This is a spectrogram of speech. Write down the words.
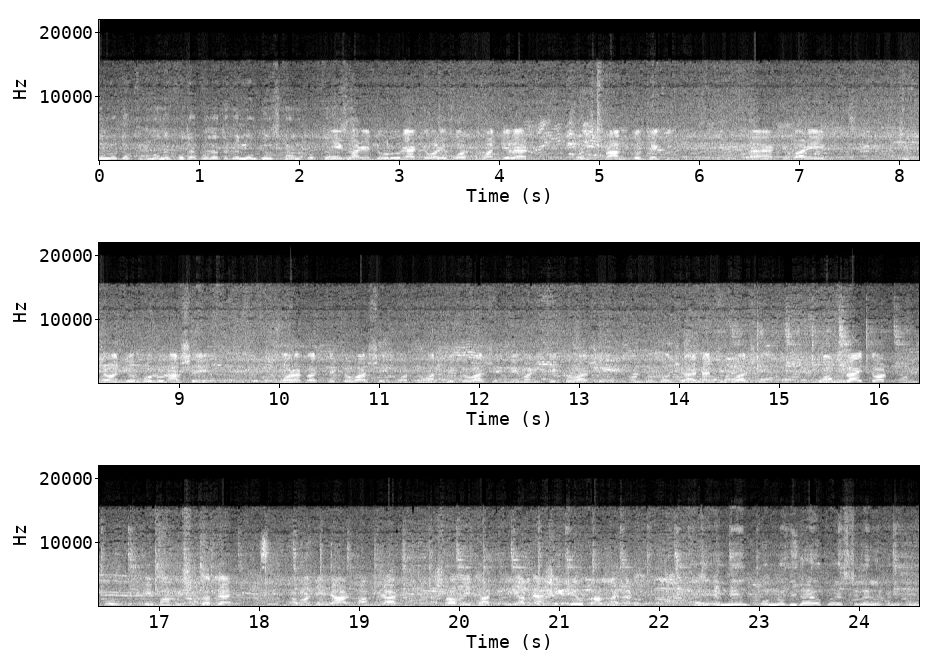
মূলত মানে কোথা কোথা থেকে লোকজন স্নান করতে এখানে ধরুন একেবারে বর্ধমান জেলার ওই প্রান্ত থেকে একেবারে চিত্তরঞ্জন বলুন আসে বরাকর থেকেও আসে বর্ধমান থেকেও আসে মেমারি থেকেও আসে খণ্ডকোষ রায়না থেকেও আসে গঙ্গায় তর্পণ করব। এই মানসিকতায় আমাদের রার বাংলার সব এই ধাত্রী গ্রামে আসে কেউ কালনাঘাটে আর এমনি অন্য বিধায়কও এসেছিলেন এখানে কোনো?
